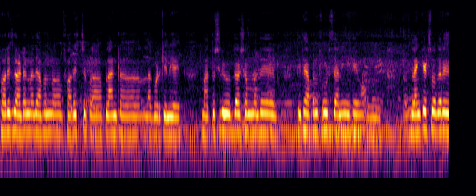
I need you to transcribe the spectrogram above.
फॉरेस्ट गार्डनमध्ये आपण फॉरेस्टचे प्ला प्लांट लागवड केली आहेत मातोश्री वृद्धाश्रममध्ये तिथे आपण फ्रूट्स आणि हे ब्लँकेट्स वगैरे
